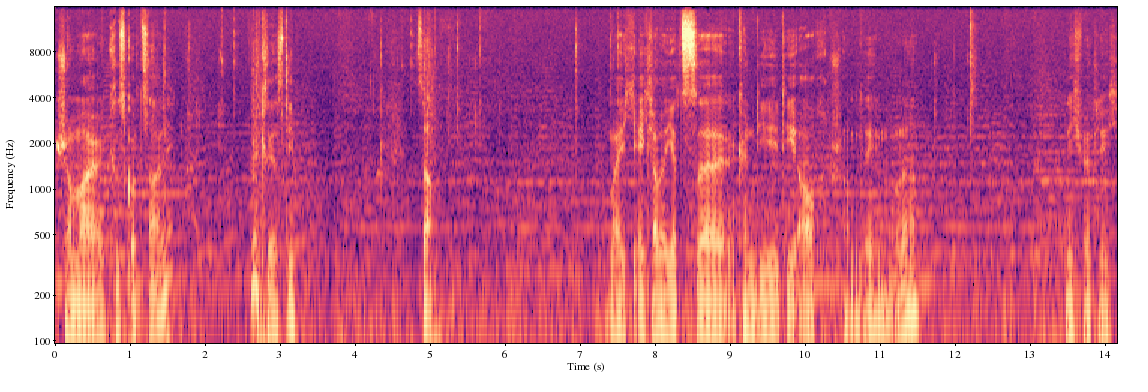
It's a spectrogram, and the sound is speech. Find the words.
schon mal Grüß Gott sagen. Ja, Christi. So. Weil ich, ich glaube, jetzt äh, können die die auch schon sehen, oder? Nicht wirklich.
